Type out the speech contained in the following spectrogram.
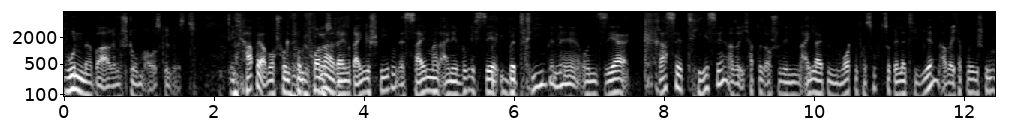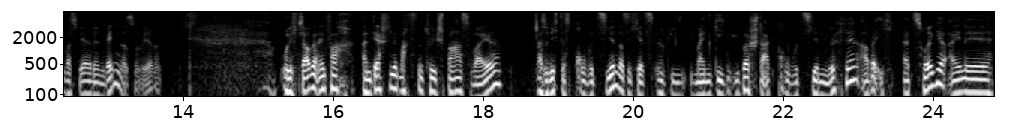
wunderbaren Sturm ausgelöst. Ich habe aber auch schon von vornherein reingeschrieben, es sei mal eine wirklich sehr übertriebene und sehr krasse These. Also ich habe das auch schon in den einleitenden Worten versucht zu relativieren, aber ich habe nur geschrieben, was wäre denn, wenn das so wäre. Und ich glaube einfach, an der Stelle macht es natürlich Spaß, weil also nicht das Provozieren, dass ich jetzt irgendwie mein Gegenüber stark provozieren möchte, aber ich erzeuge eine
